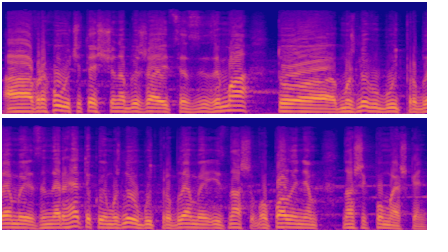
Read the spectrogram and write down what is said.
А враховуючи те, що наближається зима, то можливо будуть проблеми з енергетикою, можливо, будуть проблеми із нашим опаленням наших помешкань.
